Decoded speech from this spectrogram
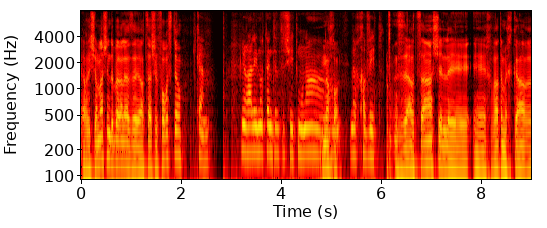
הראשונה שנדבר עליה זה הרצאה של פורסטר. כן. נראה לי נותנת איזושהי תמונה נכון. מרחבית. זה הרצאה של uh, uh, חברת המחקר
